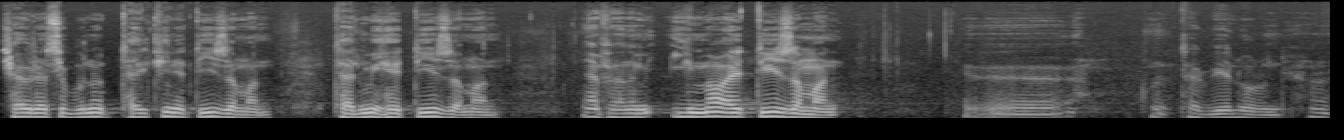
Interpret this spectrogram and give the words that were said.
çevresi bunu telkin ettiği zaman, telmih ettiği zaman, efendim ima ettiği zaman eee, terbiyeli olun diyor.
